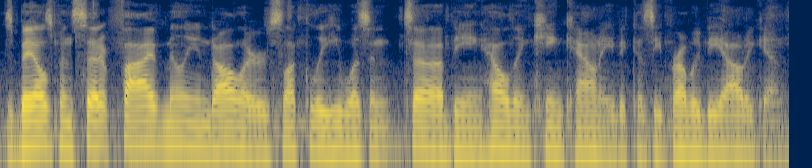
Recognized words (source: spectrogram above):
His bail's been set at $5 million. Luckily, he wasn't uh, being held in King County because he'd probably be out again.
